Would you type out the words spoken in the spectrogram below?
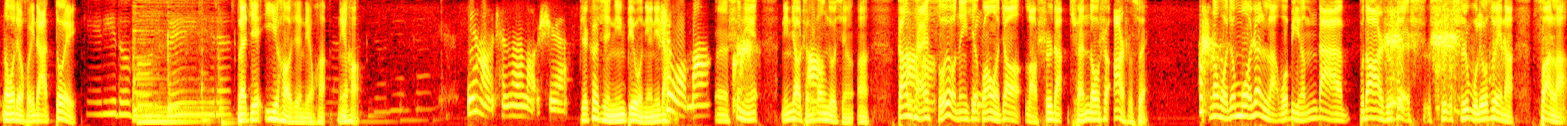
那我得回答对。来接一号线电话，您好，你好，陈峰老师，别客气，您比我年纪大是。我吗？嗯，是您，您叫陈峰就行啊。刚才啊所有那些管我叫老师的，全都是二十岁，那我就默认了，我比他们大不到二十岁，十十十五六岁呢。算了，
